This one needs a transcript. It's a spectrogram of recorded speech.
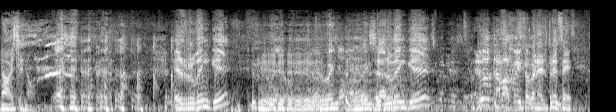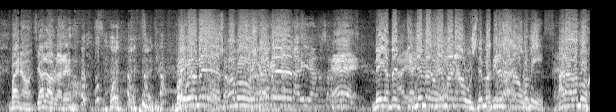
No, ese no. ¿El Rubén qué? Rubén, Rubén, ¿El. Rubén qué? Menudo trabajo hizo con el 13. Bueno, ya lo hablaremos. Venga, amigos, vamos, Venga, Pues ahora vamos,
